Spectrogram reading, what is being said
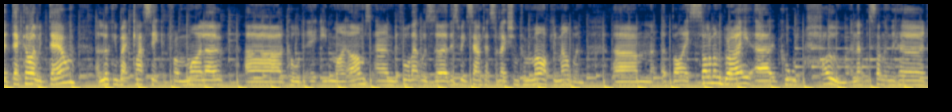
You just with Down, a looking back classic from Mylo uh, called In My Arms, and before that was uh, this week's soundtrack selection from Mark in Melbourne um, by Solomon Grey uh, called Home, and that was something we heard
